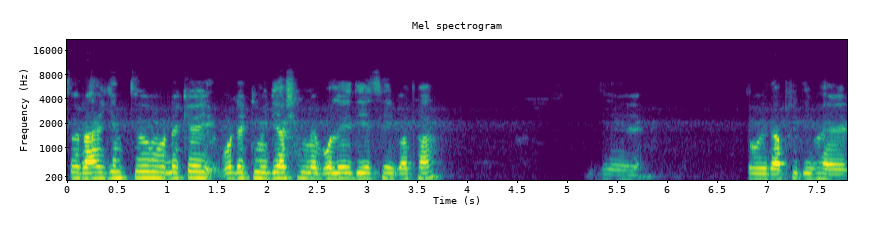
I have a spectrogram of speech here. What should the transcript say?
তো রায় কিন্তু অনেকে, অনেক মিডিয়ার সামনে বলেই দিয়েছে এই কথা যে, তৈর আফ্রিদি ভাইয়ের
